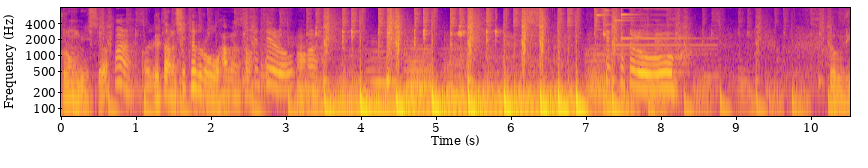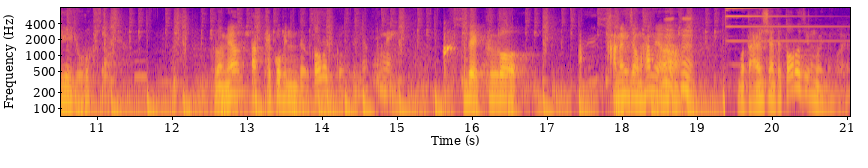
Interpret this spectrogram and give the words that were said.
그런 게 있어요? 응. 어, 일단은 시트 들어오고 하면서 시트로. 어. 응. 시트로. 여기 위에 이렇게 잡으세요. 그러면 딱 배꼽 있는 대로 떨어질 거거든요. 네. 근데 그거 가맹점 하면 응, 응. 뭐 나연 씨한테 떨어지는 거 있는 거예요?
